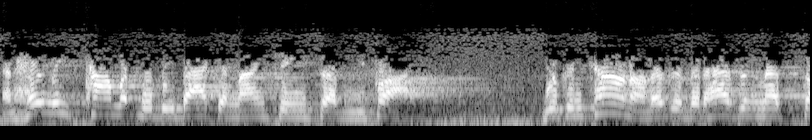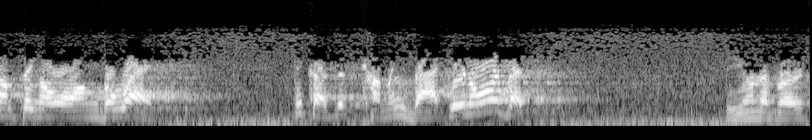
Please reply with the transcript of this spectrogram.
And Halley's Comet will be back in 1975. You can count on it if it hasn't met something along the way. Because it's coming back in orbit. The universe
